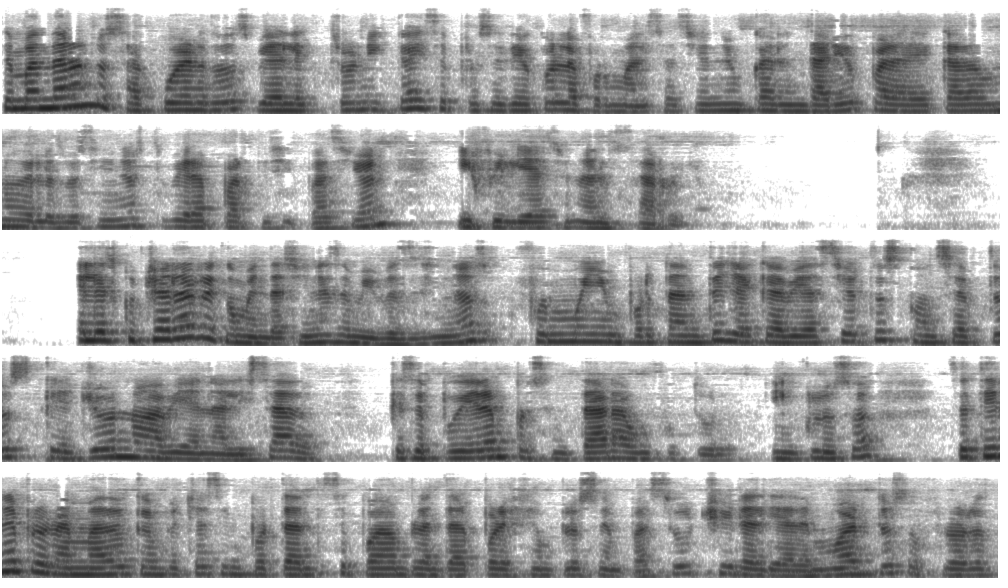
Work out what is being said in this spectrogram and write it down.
Se mandaron los acuerdos vía electrónica y se procedió con la formalización de un calendario para que cada uno de los vecinos tuviera participación y filiación al desarrollo. El escuchar las recomendaciones de mis vecinos fue muy importante ya que había ciertos conceptos que yo no había analizado, que se pudieran presentar a un futuro. Incluso se tiene programado que en fechas importantes se puedan plantar, por ejemplo, cempasúchil el Día de Muertos o flor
